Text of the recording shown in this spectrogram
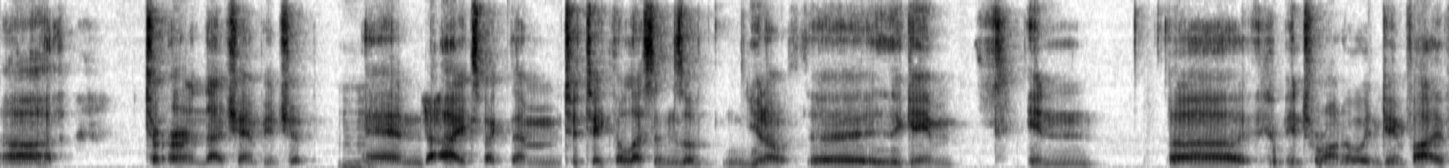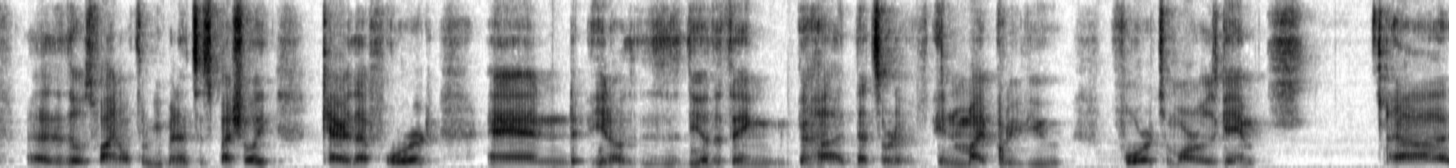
uh, to earn that championship, and I expect them to take the lessons of you know the the game in uh, in Toronto in Game Five, uh, those final three minutes especially, carry that forward. And you know the, the other thing uh, that's sort of in my preview for tomorrow's game uh,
